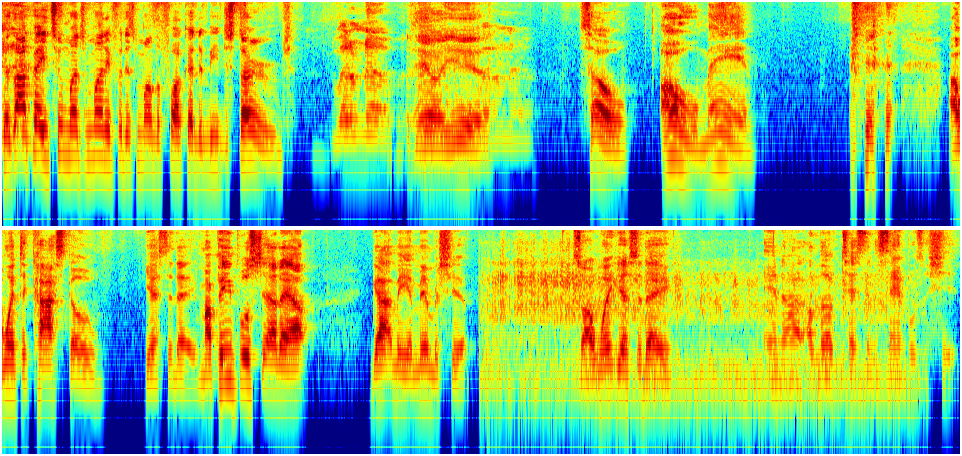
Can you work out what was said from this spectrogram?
Cause I pay too much money for this motherfucker to be disturbed. Let them know. Hell Let yeah. them know. So, oh man, I went to Costco yesterday. My people, shout out, got me a membership. So I went yesterday, and I, I love testing the samples and shit.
